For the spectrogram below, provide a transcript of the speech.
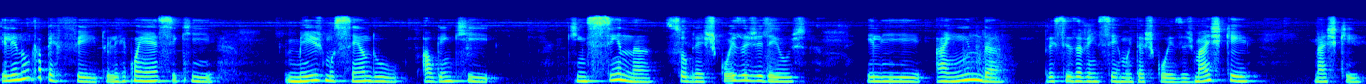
ele não está perfeito, ele reconhece que, mesmo sendo alguém que, que ensina sobre as coisas de Deus, ele ainda precisa vencer muitas coisas, mas que, mas que,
